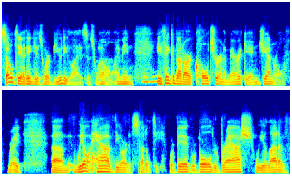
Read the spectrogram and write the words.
subtlety i think is where beauty lies as well. I mean Mhm. you think about our culture in america in general right? Um, we don't have the art of subtlety. We're big we're bold we're brash. We eat a lot of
